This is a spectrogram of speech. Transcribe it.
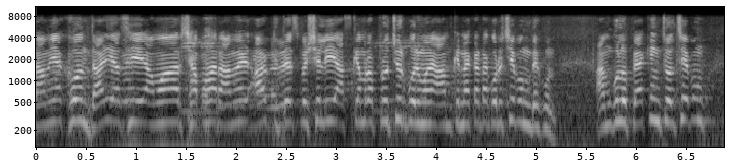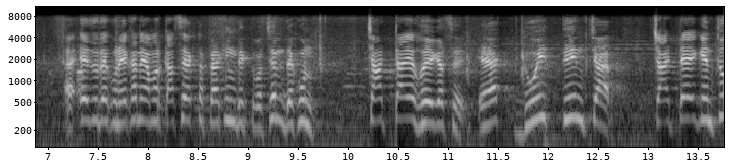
আমি এখন দাঁড়িয়ে আছি আমার সাপাহার আমের আর্টিতে স্পেশালি। আজকে আমরা প্রচুর পরিমাণে আম কেনাকাটা করেছি এবং দেখুন, আমগুলো প্যাকিং চলছে এবং এই যে দেখুন, এখানে আমার কাছে একটা প্যাকিং দেখতে পাচ্ছেন। দেখুন, চারটায় হয়ে গেছে। এক, দুই, তিন, চার। চারটায় কিন্তু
